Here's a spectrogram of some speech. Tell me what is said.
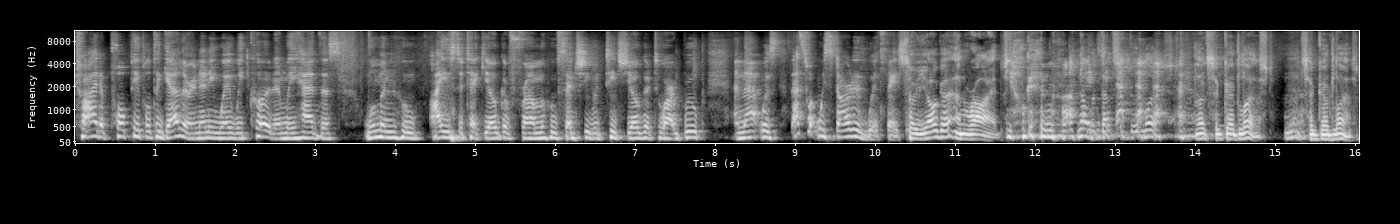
try to pull people together in any way we could. And we had this woman who I used to take yoga from who said she would teach yoga to our group. And that was that's what we started with basically. So yoga and rides. Yoga and rides. No, but that's a good list. That's a good list. That's a good list.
